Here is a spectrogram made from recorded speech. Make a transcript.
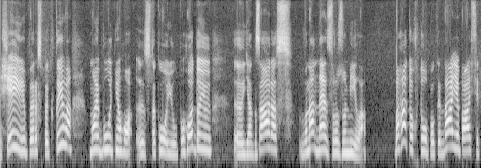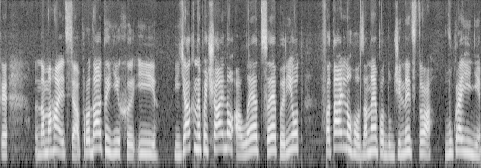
Ще і перспектива майбутнього з такою погодою, як зараз, вона не зрозуміла. Багато хто покидає пасіки, намагається продати їх, і як не печально, але це період фатального занепаду бджільництва в Україні.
